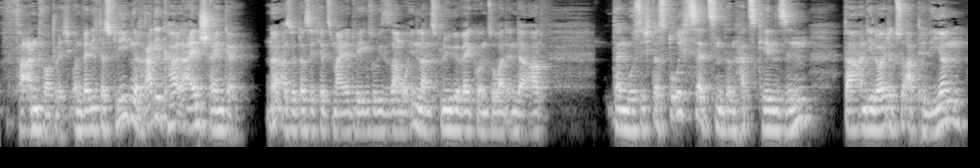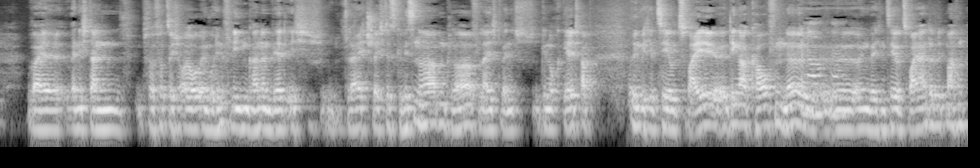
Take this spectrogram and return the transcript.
verantwortlich. Und wenn ich das Fliegen radikal einschränke, ne, also dass ich jetzt meinetwegen, so wie Sie sagen, Inlandsflüge weg und so was in der Art, dann muss ich das durchsetzen. Dann hat es keinen Sinn, da an die Leute zu appellieren, weil wenn ich dann für 40 Euro irgendwo hinfliegen kann, dann werde ich vielleicht schlechtes Gewissen haben, klar, vielleicht wenn ich genug Geld habe, irgendwelche CO2-Dinger kaufen, ne, genau, ja. Äh, irgendwelchen CO2-Handel mitmachen.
